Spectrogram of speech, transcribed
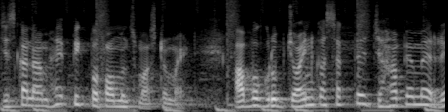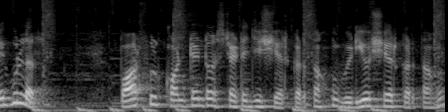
जिसका नाम है पिक परफॉर्मेंस मास्टरमाइंड आप वो ग्रुप ज्वाइन कर सकते हैं, जहाँ पे मैं रेगुलर पावरफुल कंटेंट और स्ट्रेटेजी शेयर करता हूँ वीडियो शेयर करता हूँ,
